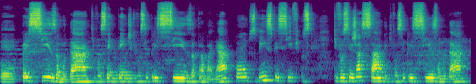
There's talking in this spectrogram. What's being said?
é, precisa mudar, que você entende que você precisa trabalhar, pontos bem específicos que você já sabe que você precisa mudar.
